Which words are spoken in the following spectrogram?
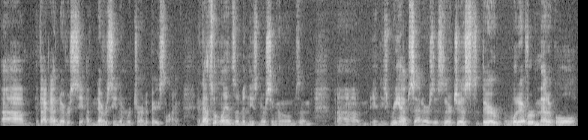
um, in fact, I've never seen I've never seen them return to baseline, and that's what lands them in these nursing homes and um, in these rehab centers. Is they're just they're whatever medical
